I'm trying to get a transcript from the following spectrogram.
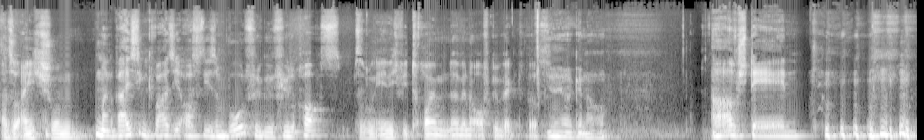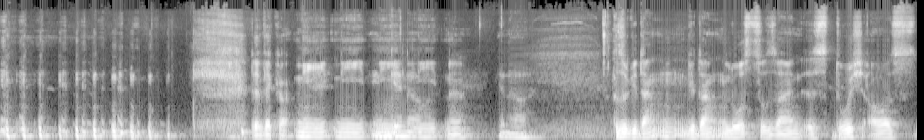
Also eigentlich schon. Man reißt ihn quasi aus diesem Wohlfühlgefühl raus. So ähnlich wie Träumen, ne, wenn du aufgeweckt wirst. Ja, genau. Aufstehen. Der Wecker. Nie, nie, nie, Genau. nie. Ne? Genau. Also Gedanken, gedankenlos zu sein ist durchaus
